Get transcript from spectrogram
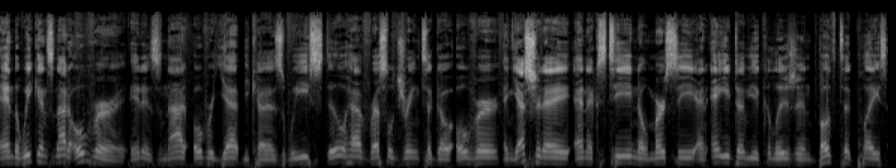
And the weekend's not over. It is not over yet because we still have WrestleDream to go over. And yesterday, NXT, No Mercy, and AEW Collision both took place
